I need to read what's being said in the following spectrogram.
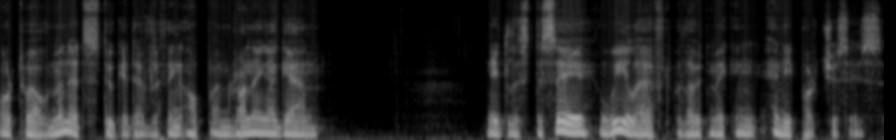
or 12 minutes to get everything up and running again. Needless to say, we left without making any purchases.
